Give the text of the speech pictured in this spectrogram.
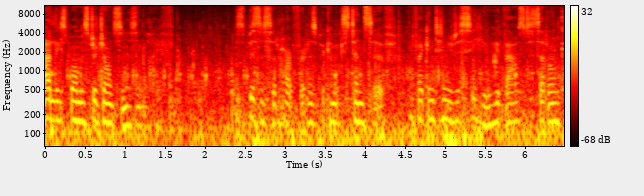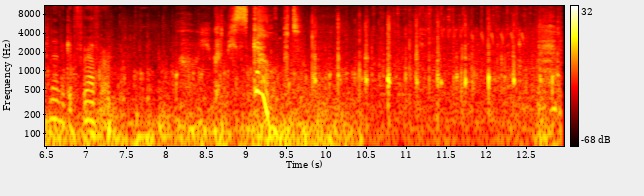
At least while Mr. Johnson is in life. His business at Hartford has become extensive. If I continue to see you, he vows to settle in Connecticut forever. Oh, you could be scalped. I had a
